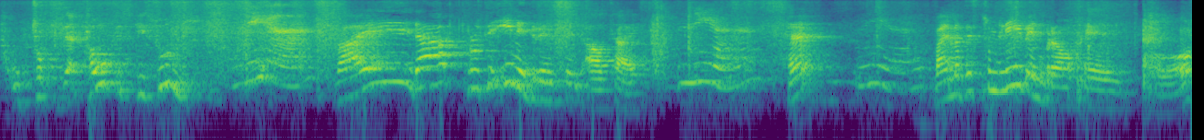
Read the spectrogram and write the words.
Tavuk çok güzel. Tavuk ist gesund. Niye? Weil da Proteine drin sind, Altay. Niye? Hä? Niye? Weil wir das zum Leben brauchen. Oh,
